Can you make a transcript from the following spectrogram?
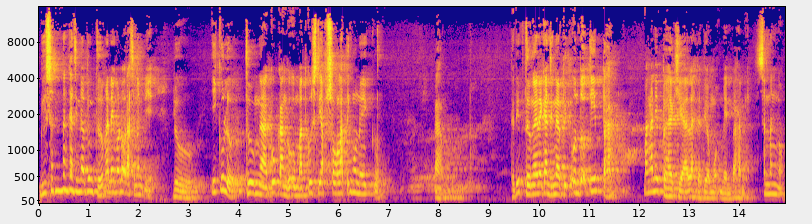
Nggih seneng Kanjeng Nabi dongane ngono ora seneng piye? Lho, iku lho dongaku kanggo umatku setiap sholat ngono iku. Nah, jadi dongane Kanjeng Nabi untuk kita, mangane bahagialah dadi wong mukmin, paham ya? Seneng kok.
